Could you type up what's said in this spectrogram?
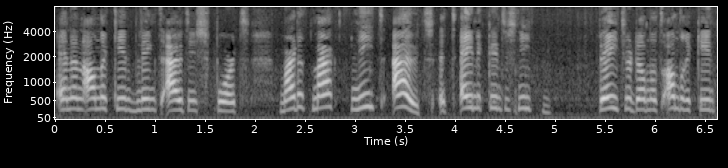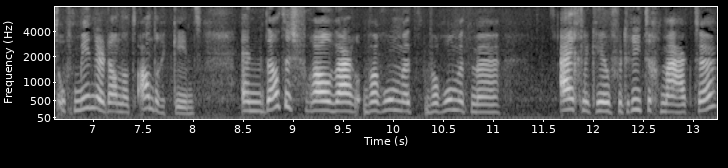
en een ander kind blinkt uit in sport. Maar dat maakt niet uit. Het ene kind is niet beter dan het andere kind of minder dan het andere kind. En dat is vooral waar, waarom, het, waarom het me eigenlijk heel verdrietig maakte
